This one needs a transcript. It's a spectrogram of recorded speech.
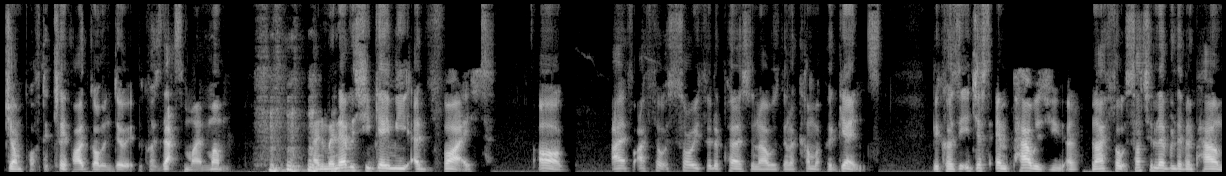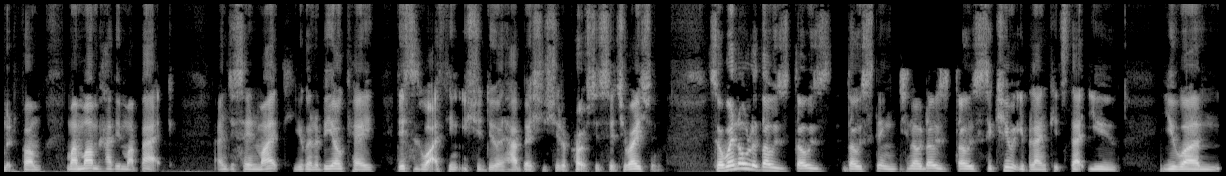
jump off the cliff, I'd go and do it because that's my mum. and whenever she gave me advice, oh, I, I felt sorry for the person I was going to come up against because it just empowers you. And I felt such a level of empowerment from my mum having my back and just saying, Mike, you're going to be okay. This is what I think you should do and how best you should approach this situation. So when all of those those those things, you know, those those security blankets that you you um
